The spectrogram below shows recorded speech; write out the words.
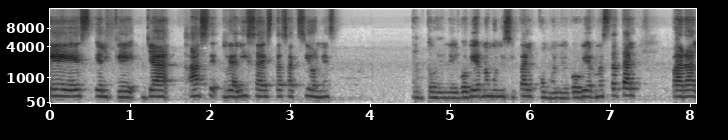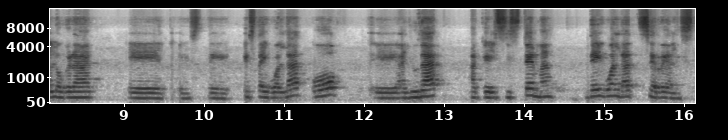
que es el que ya hace, realiza estas acciones tanto en el gobierno municipal como en el gobierno estatal para lograr eh, este, esta igualdad o eh, ayudar a que el sistema de igualdad se realice.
